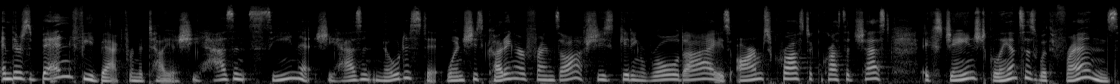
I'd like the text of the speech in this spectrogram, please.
And there's been feedback from Natalia. She hasn't seen it, she hasn't noticed it. When she's cutting her friends off, she's getting rolled eyes, arms crossed across the chest, exchanged glances with friends,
